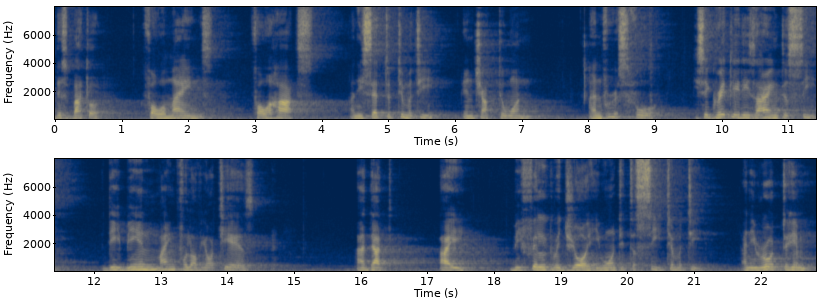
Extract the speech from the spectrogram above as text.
this battle for our minds, for our hearts. And he said to Timothy in chapter 1 and verse 4, he said, Greatly desiring to see thee, being mindful of your tears, and that I be filled with joy. He wanted to see Timothy, and he wrote to him.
